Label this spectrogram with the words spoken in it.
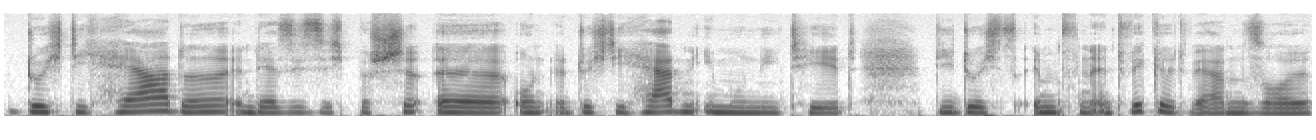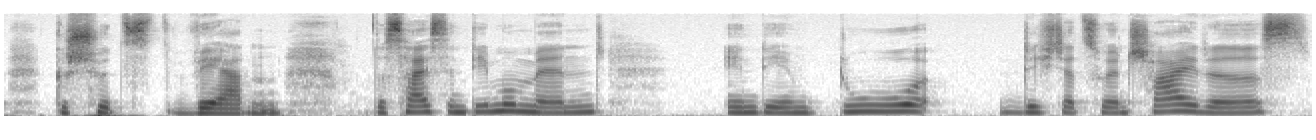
durch die Herde, in der sie sich äh, und durch die Herdenimmunität, die durchs Impfen entwickelt werden soll, geschützt werden. Das heißt, in dem Moment, in dem du dich dazu entscheidest,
